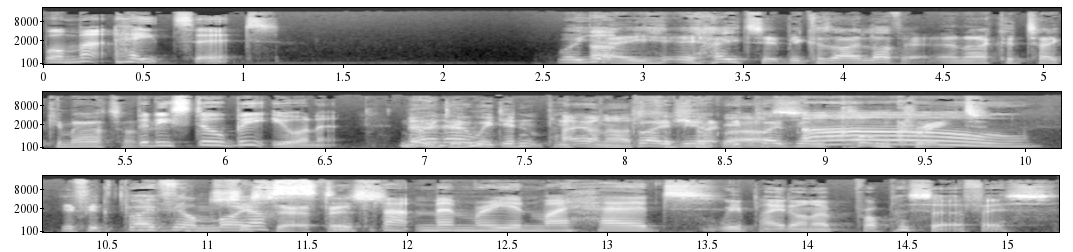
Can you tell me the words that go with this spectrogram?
Well, Matt hates it, well, yeah, he, he hates it because I love it, and I could take him out on but it. But he still beat you on it. No, he no, we didn't play on He played me artificial on- he played me on Oh. concrete. If he'd played I've me on my surface, that memory in my head. We played on a proper surface.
